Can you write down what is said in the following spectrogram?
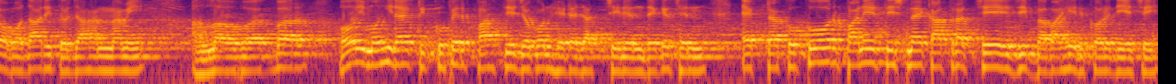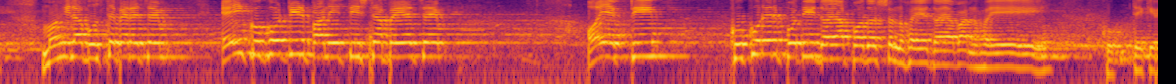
অবধারিত জাহান্নামী। আল্লাহ একবার ওই মহিলা একটি কূপের পাশ দিয়ে যখন হেঁটে যাচ্ছিলেন, দেখেছেন একটা কুকুর পানির তৃষ্ণায় কাতরাচ্ছে জিব্বা বাহির করে দিয়েছে। মহিলা বুঝতে পেরেছে, এই কুকুরটির পানির তৃষ্ণা পেয়েছে। ওই একটি কুকুরের প্রতি দয়া প্রদর্শন হয়ে দয়াবান হয়ে। কূপ থেকে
